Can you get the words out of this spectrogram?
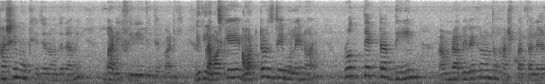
হাসি মুখে যেন ওদের আমি বাড়ি ফিরিয়ে দিতে পারি। দিদি, আমার- আজকে ডক্টরস ডে বলে নয় প্রত্যেকটা দিন আমরা বিবেকানন্দ হাসপাতালের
